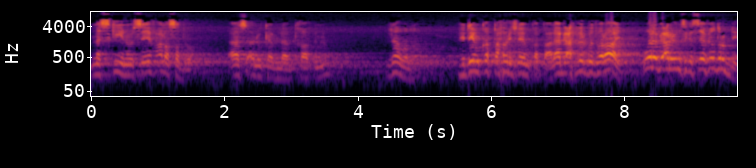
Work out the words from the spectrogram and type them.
مسكينه سيف على صدره. أسألك بالله بتخاف منه؟ لا والله. هديه مقطعة ورجليه مقطعة لا بيعرف يرقد وراي ولا بيعرف يمسك السيف يضربني.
